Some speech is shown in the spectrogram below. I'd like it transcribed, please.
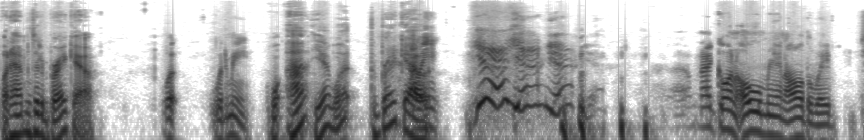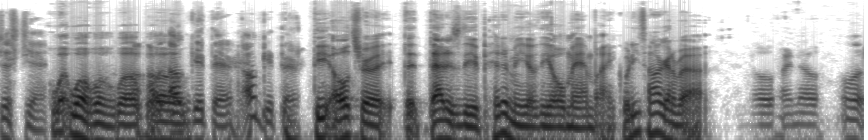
What happened to the breakout? What? What do you mean? What, huh? Yeah, what? The breakout. I mean, yeah, yeah, yeah, yeah. I'm not going old man all the way just yet. whoa, whoa, whoa, whoa, I'll, whoa. I'll get there. I'll get there. the Ultra, that, that is the epitome of the old man bike. What are you talking about? Oh, I know. Well,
